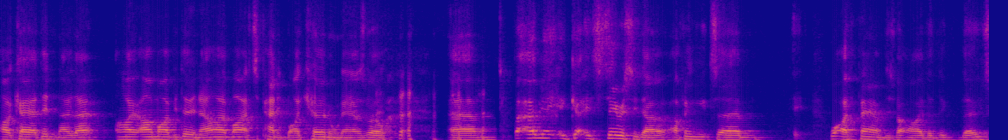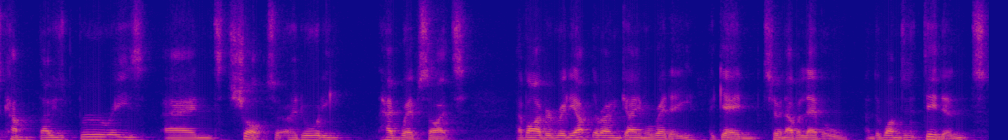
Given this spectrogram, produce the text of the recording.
Okay, I didn't know that. I, I might be doing that. I might have to panic buy Kernel now as well. um, but I mean, it, seriously though, I think it's um, what I found is that either the, those com- those breweries and shops that had already had websites have either really upped their own game already, again to another level, and the ones that didn't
